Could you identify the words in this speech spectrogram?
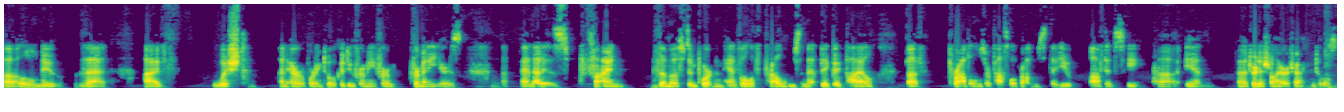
uh, a little new that I've wished an error reporting tool could do for me for for many years, and that is find the most important handful of problems in that big big pile of problems or possible problems that you often see uh, in uh, traditional error tracking tools.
